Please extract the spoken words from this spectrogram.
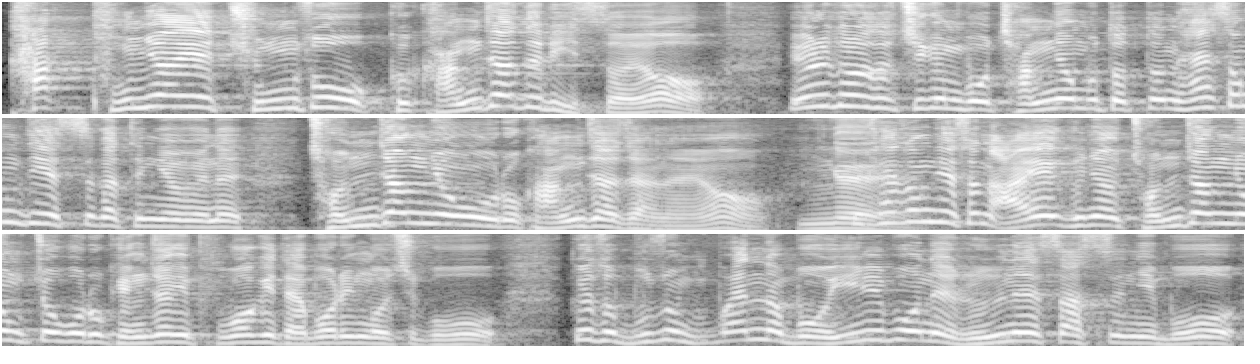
각 분야의 중소 그 강자들이 있어요. 예를 들어서 지금 뭐 작년부터 뜬 해성 DS 같은 경우에는 전장용으로 강자잖아요. 네. 해성 DS는 아예 그냥 전장용 쪽으로 굉장히 부각이 돼버린 것이고 그래서 무슨 맨날 뭐 일본의 르네사스니 뭐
